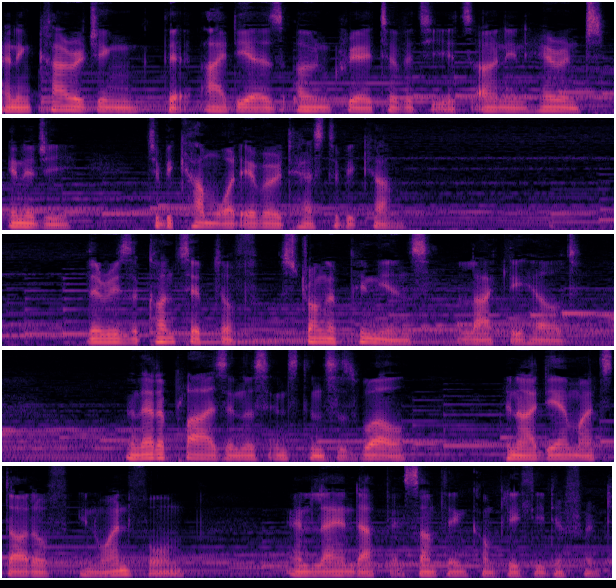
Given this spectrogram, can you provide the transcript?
and encouraging the idea's own creativity, its own inherent energy to become whatever it has to become. There is a concept of strong opinions lightly held, and that applies in this instance as well. An idea might start off in one form and land up as something completely different,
